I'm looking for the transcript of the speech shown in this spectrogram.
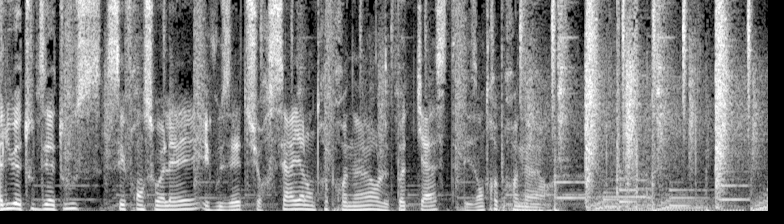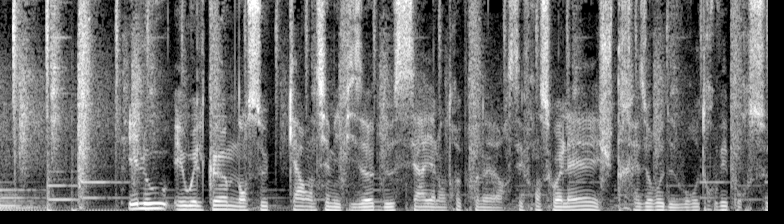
Salut à toutes et à tous, c'est François Lay et vous êtes sur Serial Entrepreneur, le podcast des entrepreneurs. Hello et welcome dans ce 40e épisode de Serial Entrepreneur. C'est François Lay et je suis très heureux de vous retrouver pour ce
